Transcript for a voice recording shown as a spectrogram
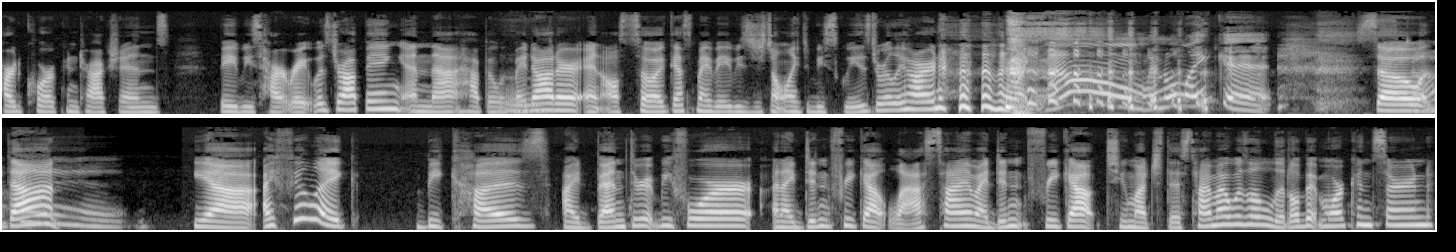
hardcore contractions baby's heart rate was dropping and that happened with my Oh. daughter and also i guess my babies just don't like to be squeezed really hard they're like no i don't like it so Stop that it. yeah i feel like because i'd been through it before and i didn't freak out last time i didn't freak out too much this time i was a little bit more concerned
